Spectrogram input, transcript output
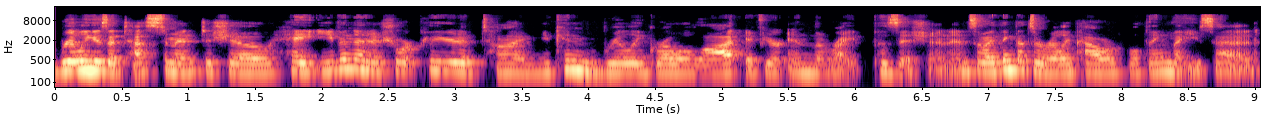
really is a testament to show hey, even in a short period of time, you can really grow a lot if you're in the right position. And so I think that's a really powerful thing that you said.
